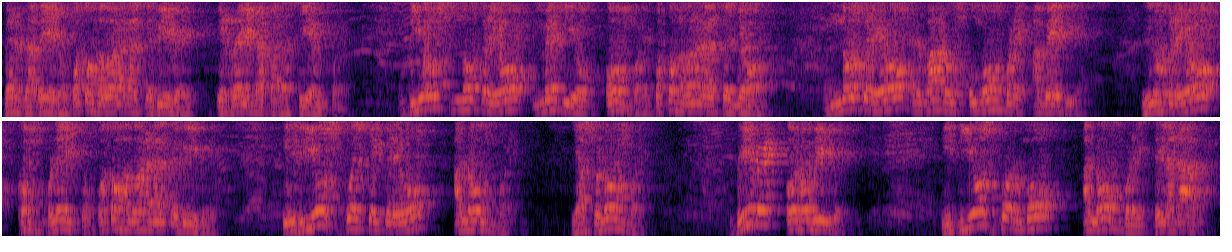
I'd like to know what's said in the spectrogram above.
verdadero. ¿Cuántos adoran al que vive y reina para siempre? Dios no creó medio hombre. ¿Cuántos adoran al Señor? No creó, hermanos, un hombre a medias. Lo creó completo. ¿Cuántos adoran al que vive? Y Dios fue el que creó al hombre y a su nombre. ¿Vive o no vive? Y Dios formó al hombre de la nada.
